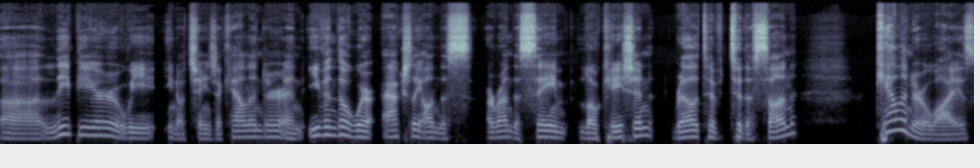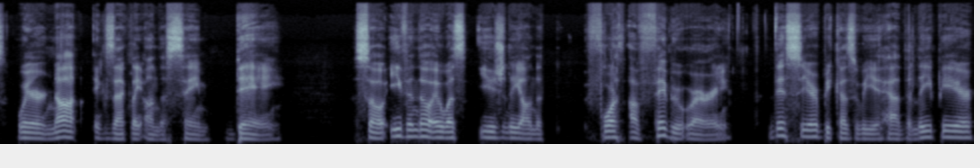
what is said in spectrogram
uh, leap year, we you know change the calendar, and even though we're actually on this around the same location relative to the sun, calendar wise, we're not exactly on the same day. So even though it was usually on the 4th of February this year because we had the leap year,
